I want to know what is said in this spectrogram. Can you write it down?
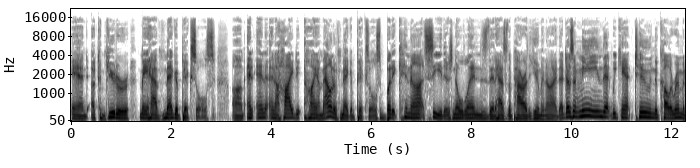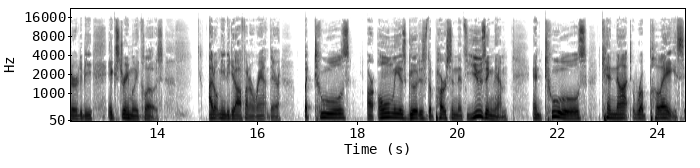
And a computer may have megapixels um, and, and, and a high, high amount of megapixels, but it cannot see. There's no lens that has the power of the human eye. That doesn't mean that we can't tune the colorimeter to be extremely close. I don't mean to get off on a rant there, but tools are only as good as the person that's using them and tools cannot replace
